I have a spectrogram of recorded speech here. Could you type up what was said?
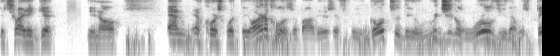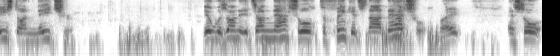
to try to get, you know, and of course, what the article is about is if we go to the original worldview that was based on nature, it was un, it's unnatural to think it's not natural, right? And so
